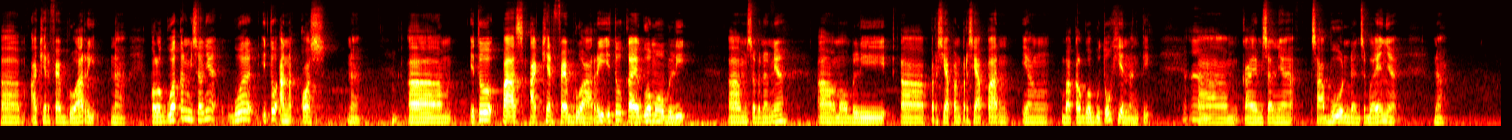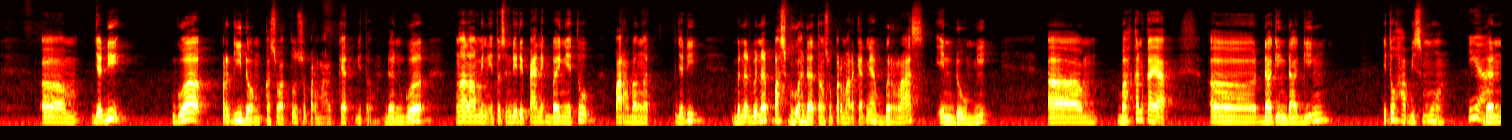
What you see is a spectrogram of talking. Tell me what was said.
em, akhir Februari. Nah, kalau gua kan misalnya gua itu anak kos. Nah, em, itu pas akhir Februari itu kayak gue mau beli em, sebenarnya eh, mau beli eh, persiapan-persiapan yang bakal gue butuhin nanti. Mm-mm. Em, kayak misalnya sabun dan sebagainya. Nah em, jadi gue pergi dong ke suatu supermarket gitu. Dan gue ngalamin itu sendiri panic buying itu parah banget. Jadi bener-bener pas gua datang supermarketnya beras indomie em, bahkan kayak eh, daging-daging itu habis semua Iya. dan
